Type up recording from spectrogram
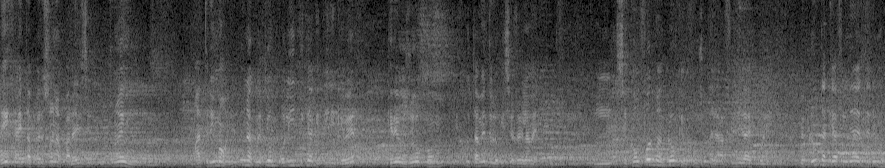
deja a esta persona para irse, no es un matrimonio, una cuestión política que tiene que ver, creo yo, con justamente lo que dice el reglamento. Y se conforma el bloque en función de las afinidades políticas. Me pregunta qué afinidades tenemos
